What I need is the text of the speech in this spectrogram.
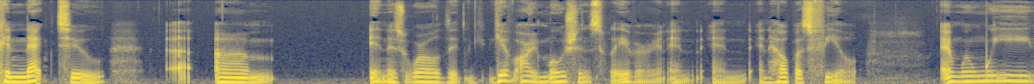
connect to uh, um, in this world that give our emotions flavor and, and, and, and help us feel. And when we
